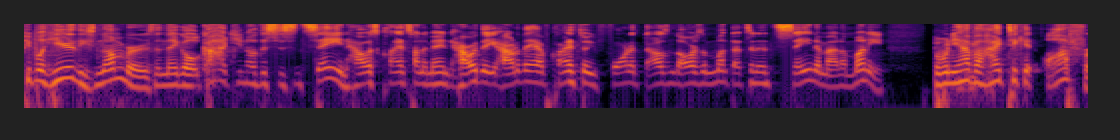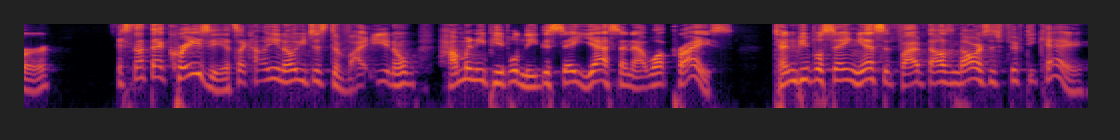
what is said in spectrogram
people hear these numbers and they go, God, you know, this is insane. How is clients on demand? How are they? How do they have clients doing four hundred thousand dollars a month? That's an insane amount of money. But when you have a high ticket offer, it's not that crazy. It's like how you know you just divide. You know how many people need to say yes and at what price? Ten people saying yes at five thousand dollars is fifty k.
